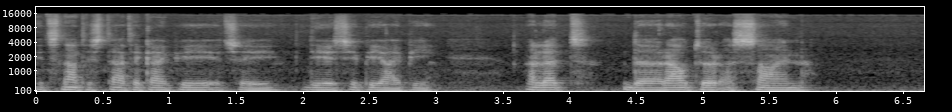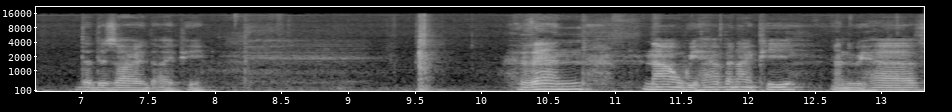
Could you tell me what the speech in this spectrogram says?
it's not a static IP it's a DHCP IP I let the router assign the desired IP then now we have an IP and we have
